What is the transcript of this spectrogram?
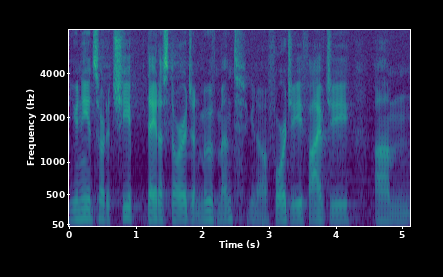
you need sort of cheap data storage and movement, you know, 4G, 5G, um,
